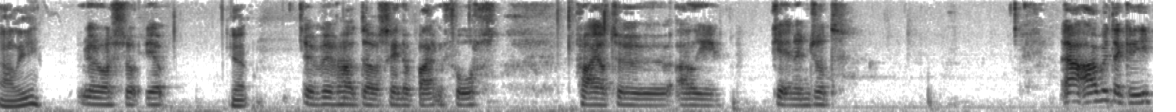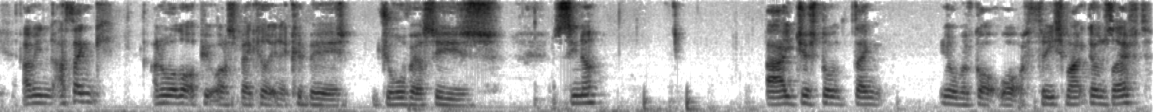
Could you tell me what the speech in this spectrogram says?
Ali, You know, so yep, yep. we've had a kind of back and forth prior to Ali getting injured. Yeah, I would agree. I mean, I think I know a lot of people are speculating it could be Joe versus Cena. I just don't think you know we've got what three Smackdowns left.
